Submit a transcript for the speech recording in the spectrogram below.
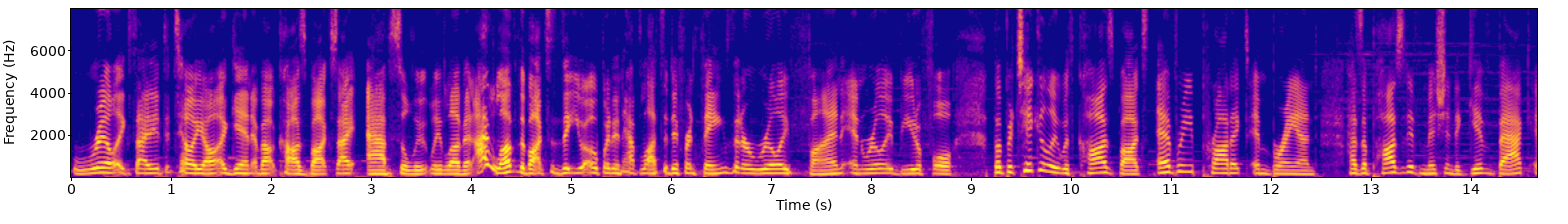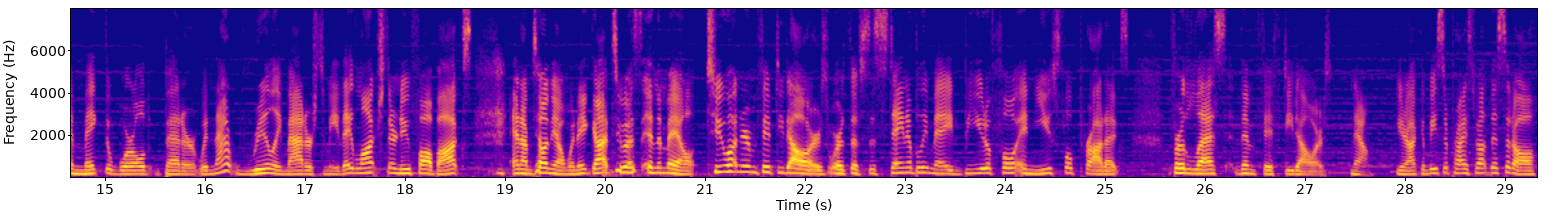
real excited to tell y'all again about Causebox. I absolutely love it. I love the boxes that you open and have lots of different things that are really fun and really beautiful. But particularly with Causebox, every product and brand has a positive mission to give back and make the world better. When that really matters to me, they launched their new fall box, and I'm telling y'all, when it got to us in the mail, $250 worth of sustainably made, beautiful, and useful products for less than $50. Now, you're not going to be surprised about this at all,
